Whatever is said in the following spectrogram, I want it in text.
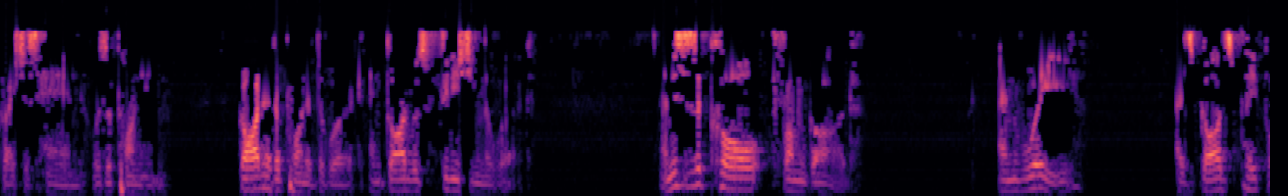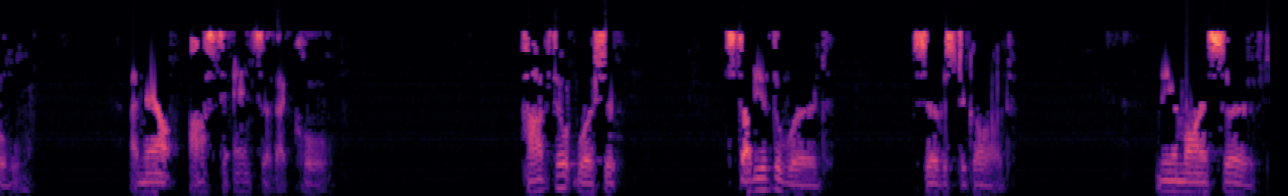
gracious hand was upon him. God had appointed the work, and God was finishing the work. And this is a call from God. And we as God's people, are now asked to answer that call. Heartfelt worship, study of the Word, service to God. Nehemiah served.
